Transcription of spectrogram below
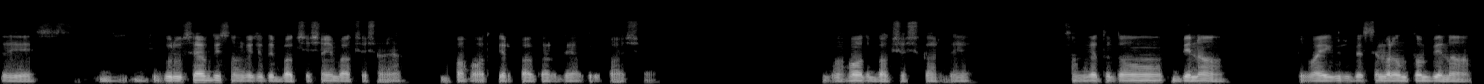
ਤੇ ਗੁਰੂ ਸਾਹਿਬ ਦੀ ਸੰਗਤ ਤੇ ਬਖਸ਼ਿਸ਼ਾਂ ਹੀ ਬਖਸ਼ਿਸ਼ਾਂ ਆ। ਬਹੁਤ ਕਿਰਪਾ ਕਰਦੇ ਆ ਗੁਰੂ ਪਾਤਸ਼ਾਹ। ਬਹੁਤ ਬਖਸ਼ਿਸ਼ ਕਰਦੇ ਆ। ਸੰਗਤ ਤੋਂ ਬਿਨਾ ਤੇ ਵਾਹਿਗੁਰੂ ਦੇ ਸਿਮਰਨ ਤੋਂ ਬਿਨਾ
